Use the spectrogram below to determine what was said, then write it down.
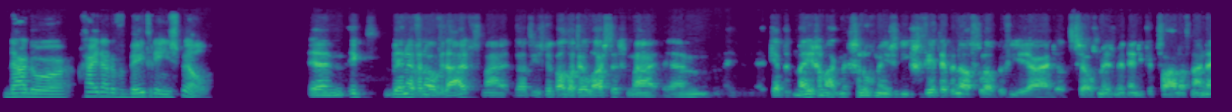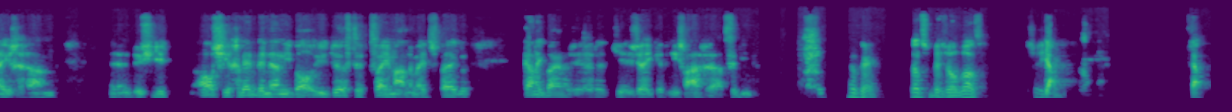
daardoor, ga je daardoor verbeteren in je spel? Ehm, ik ben ervan overtuigd, maar dat is natuurlijk altijd heel lastig. Maar ehm, ik heb het meegemaakt met genoeg mensen die ik gefit heb in de afgelopen vier jaar. Dat zelfs mensen met handicap 12 naar 9 gaan. Eh, dus je, als je gewend bent aan die bal, je durft er twee maanden mee te spelen. Kan ik bijna zeggen dat je zeker drie slagen gaat verdienen. Oké, dat is best wel wat. Ja. Ja.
